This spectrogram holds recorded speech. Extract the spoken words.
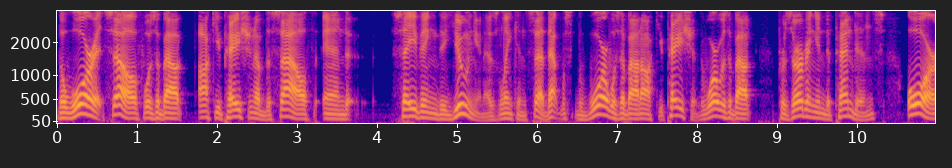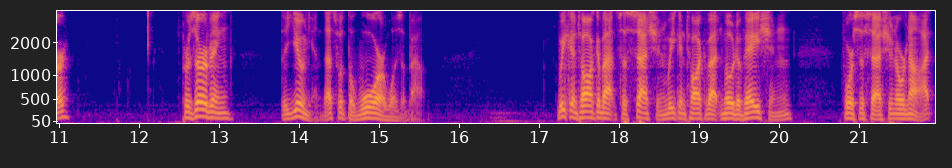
the war itself was about occupation of the South and saving the Union, as Lincoln said. That was the war was about occupation. The war was about preserving independence or preserving the Union. That's what the war was about. We can talk about secession, we can talk about motivation for secession or not.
